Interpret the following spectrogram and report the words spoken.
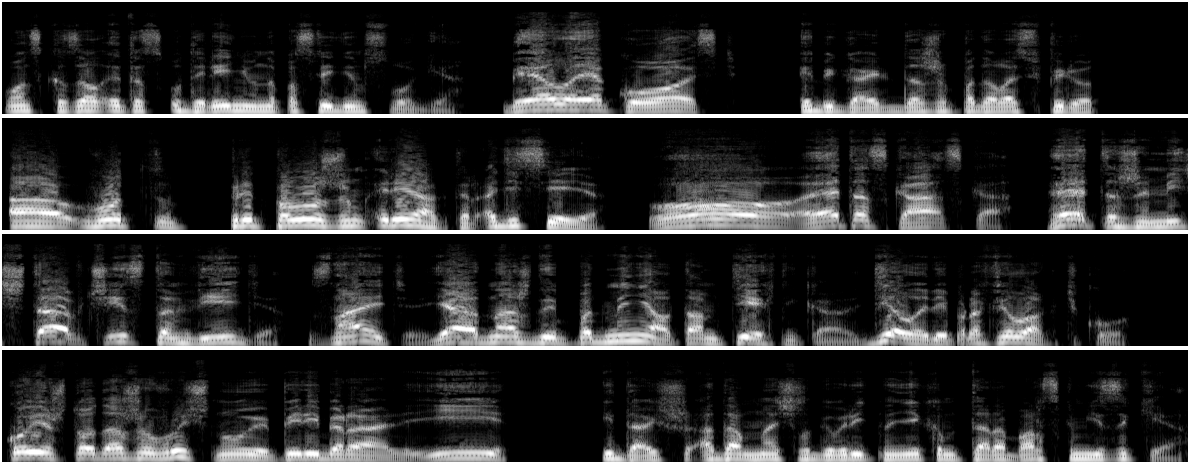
он сказал это с ударением на последнем слоге. «Белая кость!» Эбигайль даже подалась вперед. «А вот, предположим, реактор «Одиссея». «О, это сказка! Это же мечта в чистом виде! Знаете, я однажды подменял там техника, делали профилактику. Кое-что даже вручную перебирали и...» И дальше Адам начал говорить на неком тарабарском языке,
